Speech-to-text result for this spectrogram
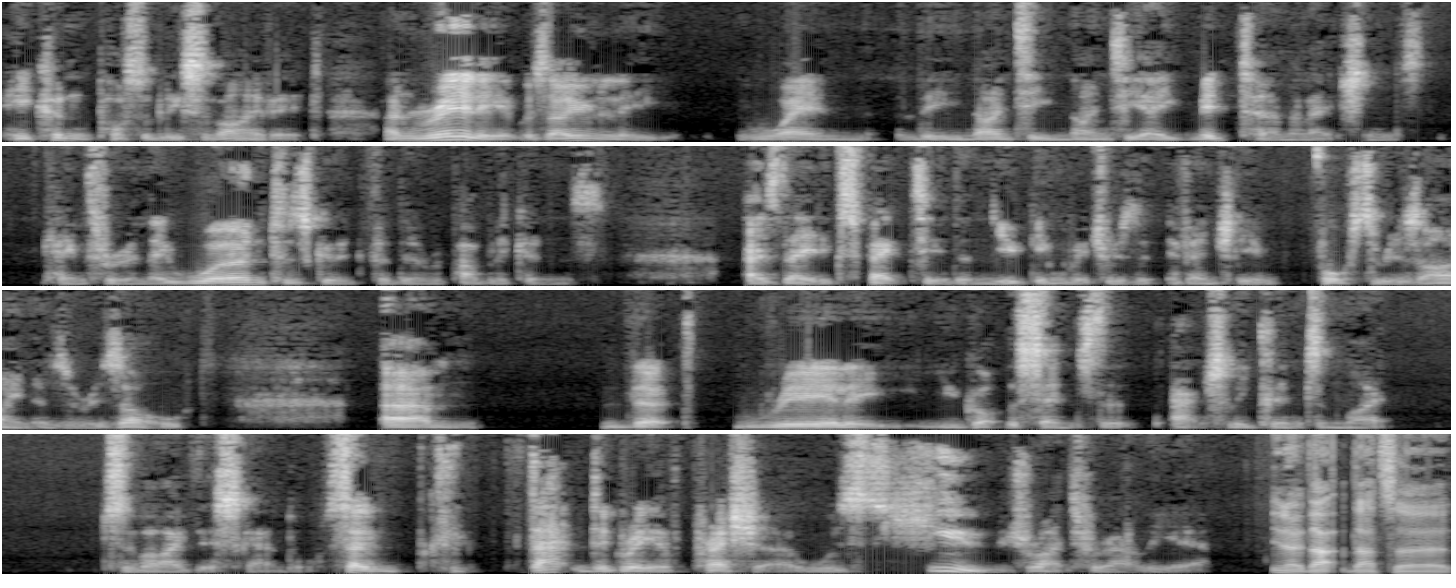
he couldn't possibly survive it, and really it was only when the 1998 midterm elections came through and they weren't as good for the Republicans as they'd expected, and Newt Gingrich was eventually forced to resign as a result. Um, that really you got the sense that actually Clinton might survive this scandal. So that degree of pressure was huge right throughout the year. You know that that's a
